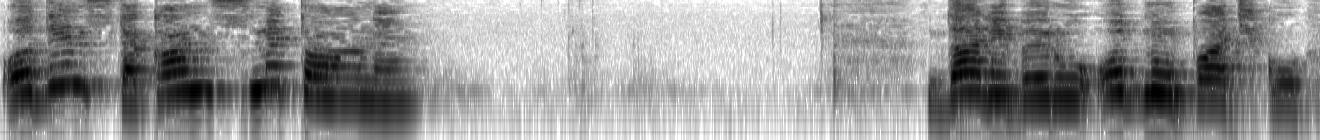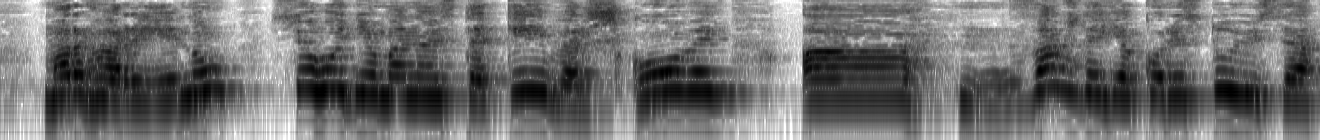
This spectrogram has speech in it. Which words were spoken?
один стакан сметани. Далі беру одну пачку маргарину. Сьогодні у мене ось такий вершковий, а завжди я користуюся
